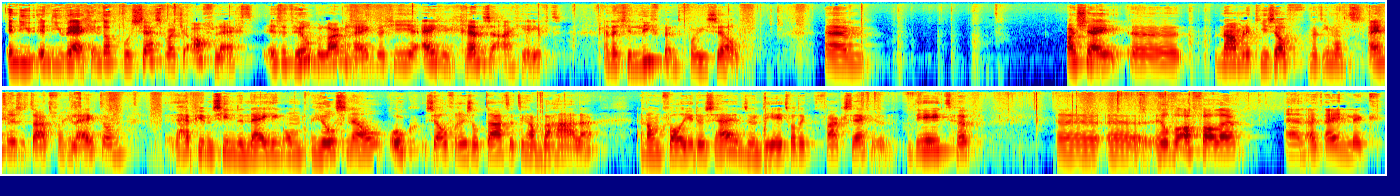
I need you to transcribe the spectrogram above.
in, die, in die weg, in dat proces wat je aflegt, is het heel belangrijk dat je je eigen grenzen aangeeft en dat je lief bent voor jezelf. Um, als jij uh, namelijk jezelf met iemands eindresultaat vergelijkt, dan heb je misschien de neiging om heel snel ook zelf resultaten te gaan behalen. En dan val je dus hè, in zo'n dieet, wat ik vaak zeg, een dieet, hup, uh, uh, heel veel afvallen en uiteindelijk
